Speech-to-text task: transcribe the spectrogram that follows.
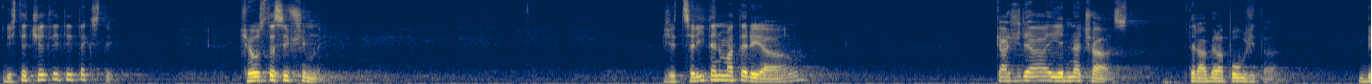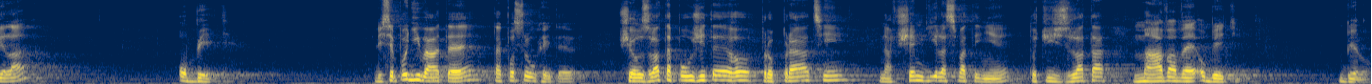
Když jste četli ty texty, čeho jste si všimli? Že celý ten materiál, každá jedna část, která byla použita, byla oběť. Když se podíváte, tak poslouchejte. Všeho zlata použitého pro práci na všem díle svatyně, totiž zlata mávavé oběti, bylo.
